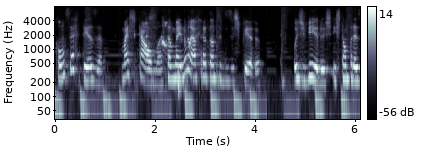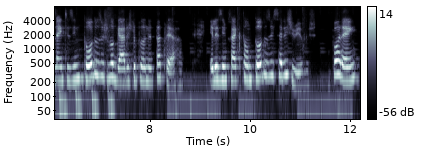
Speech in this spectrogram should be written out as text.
com certeza. Mas calma, também não é para tanto desespero. Os vírus estão presentes em todos os lugares do planeta Terra. Eles infectam todos os seres vivos. Porém,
